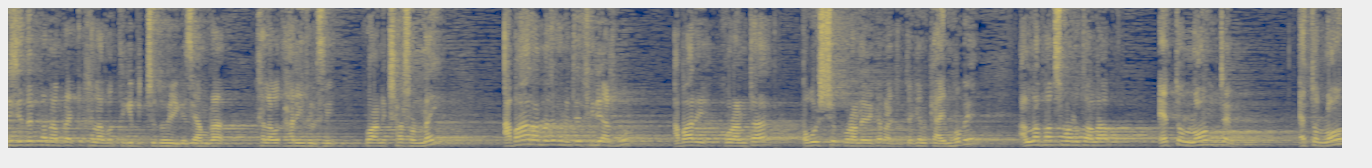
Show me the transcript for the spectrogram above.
নিজেদের কারণে আমরা একটু খেলাপথ থেকে বিচ্যুত হয়ে গেছি, আমরা খেলাপথ হারিয়ে ফেলছি কোরআনিক শাসন নাই। আবার আমরা যখন এটা ফিরে আসব, আবার কোরআনটা অবশ্যই কোরআনের এখানে রাজত্ব এখানে কায়েম হবে। আল্লাহ পাক সুবহানাহু ওয়া এত লং টাইম এত লং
